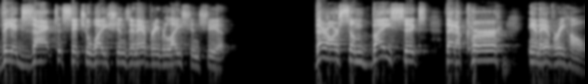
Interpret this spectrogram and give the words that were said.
the exact situations in every relationship, there are some basics that occur in every home.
